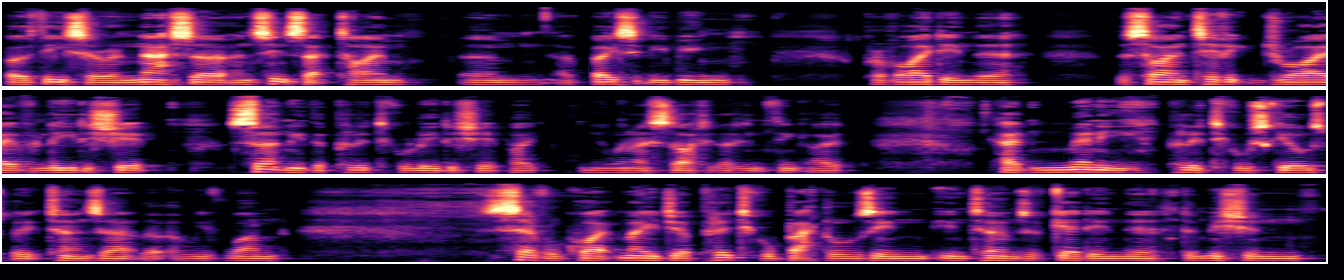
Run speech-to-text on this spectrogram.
both ESA and NASA, and since that time, um, I've basically been providing the the scientific drive, leadership, certainly the political leadership. I, you know, when I started, I didn't think I had many political skills, but it turns out that we've won several quite major political battles in, in terms of getting the, the mission,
